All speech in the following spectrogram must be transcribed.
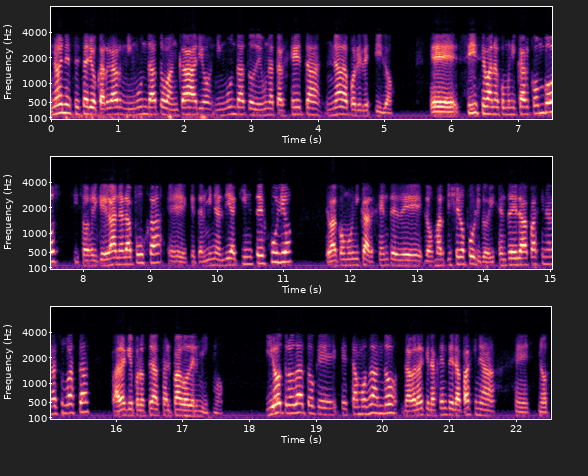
no es necesario cargar ningún dato bancario, ningún dato de una tarjeta, nada por el estilo. sí se van a comunicar con vos, si sos el que gana la puja, que termina el día 15 de julio, te va a comunicar gente de los martilleros públicos y gente de la página de la subasta para que procedas al pago del mismo. Y otro dato que, estamos dando, la verdad que la gente de la página eh, nos,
